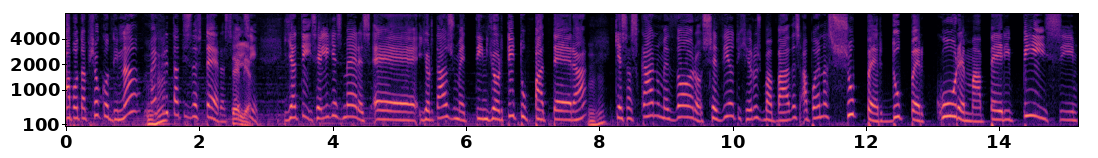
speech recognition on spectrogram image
από τα πιο κοντινα μέχρι τα της Δευτέρας. Τέλεια. Γιατί σε λίγες μέρες ε, γιορτάζουμε την γιορτή του πατερα και σας κάνουμε δώρο σε δύο τυχερούς μπαμπάδες από ένα super duper κούρεμα, περιποίηση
